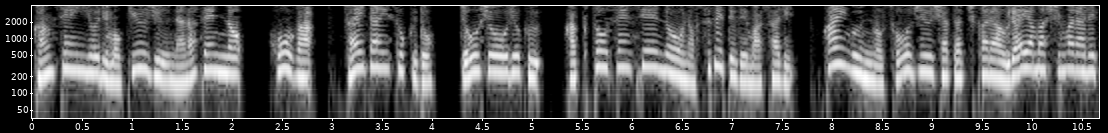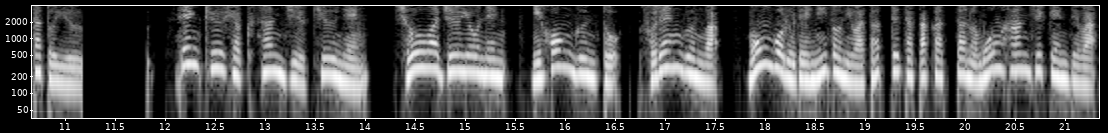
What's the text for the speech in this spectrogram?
艦船よりも97戦の方が最大速度、上昇力、格闘戦性能のすべてで勝り、海軍の操縦者たちから羨ましがられたという。1939年、昭和14年、日本軍とソ連軍がモンゴルで2度にわたって戦ったのモンハン事件では、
